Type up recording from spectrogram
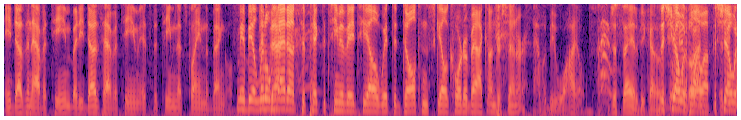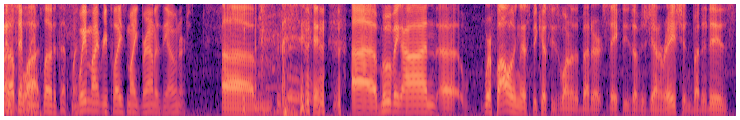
he doesn't have a team, but he does have a team. It's the team that's playing the Bengals. Maybe a little Exactly. meta to pick the team of ATL with the Dalton scale quarterback under center. That would be wild. I'm just saying, it'd be kind of The show would blow up. The It'd show be would simply subplot. implode at that point. we might replace Mike Brown as the owners. Um, uh, moving on, uh, we're following this because he's one of the better safeties of his generation, but it is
